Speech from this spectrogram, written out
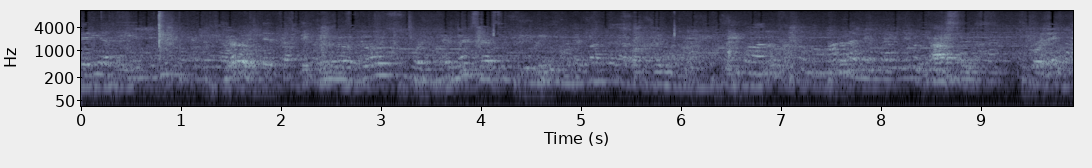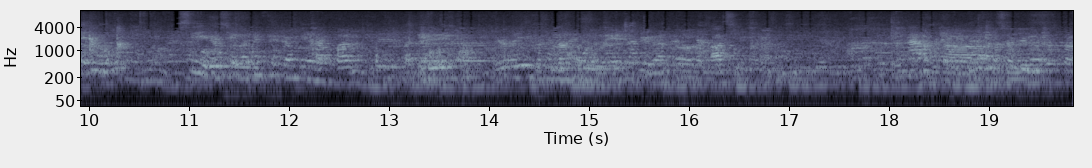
feria de Así. Sí, yo solamente la parte de llegando a Hasta, hasta...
